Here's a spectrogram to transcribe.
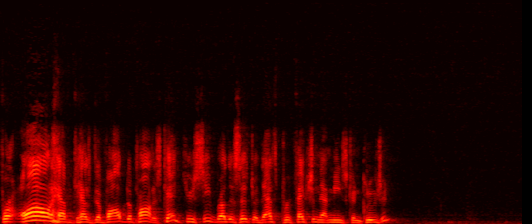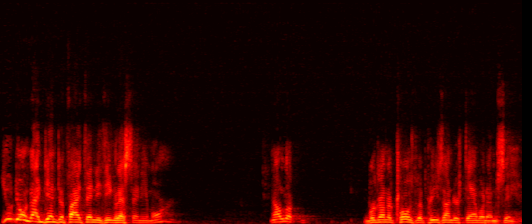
For all have, has devolved upon us. Can't you see, brother, sister, that's perfection, that means conclusion? You don't identify with anything less anymore. Now, look, we're going to close, but please understand what I'm saying.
